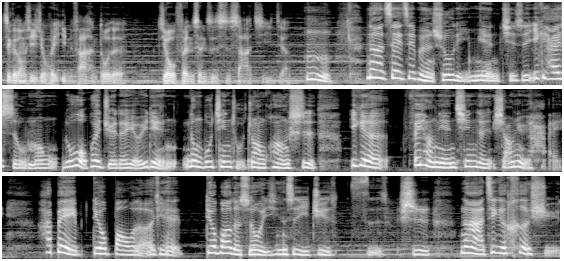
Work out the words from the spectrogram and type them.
这个东西就会引发很多的纠纷，甚至是杀机这样。嗯，那在这本书里面，其实一开始我们如果会觉得有一点弄不清楚状况，是一个。非常年轻的小女孩，她被丢包了，而且丢包的时候已经是一具死尸。那这个或许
